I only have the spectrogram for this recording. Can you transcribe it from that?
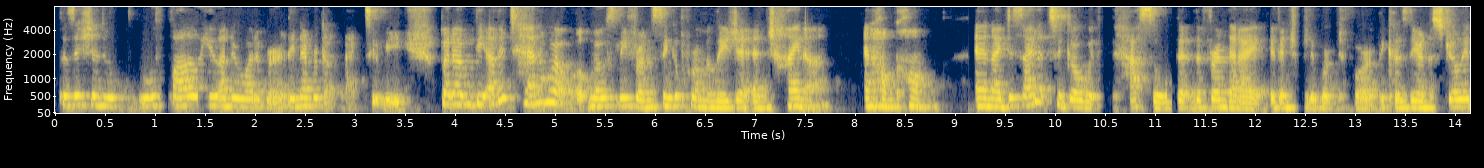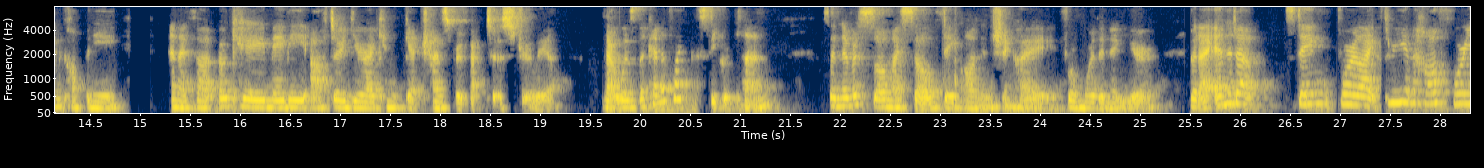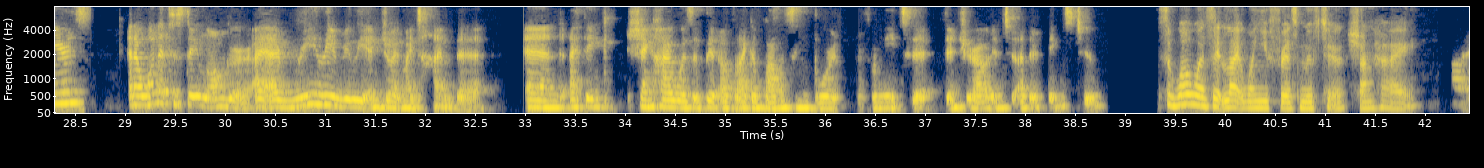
positions. We'll, we'll follow you under whatever. They never got back to me. But um, the other 10 were mostly from Singapore, Malaysia, and China and Hong Kong. And I decided to go with Hassell, the, the firm that I eventually worked for, because they're an Australian company. And I thought, okay, maybe after a year I can get transferred back to Australia. That was the kind of like the secret plan. So I never saw myself staying on in Shanghai for more than a year. But I ended up staying for like three and a half, four years. And I wanted to stay longer. I, I really, really enjoyed my time there. And I think Shanghai was a bit of like a bouncing board for me to venture out into other things too. So, what was it like when you first moved to Shanghai?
